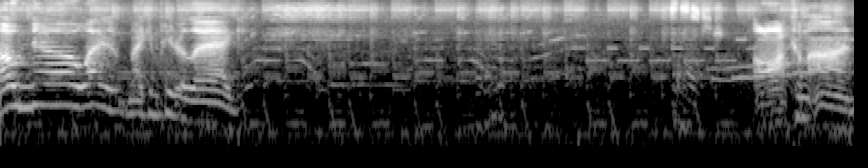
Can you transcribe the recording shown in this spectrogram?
Oh no! Why my computer lag? Oh, come on.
